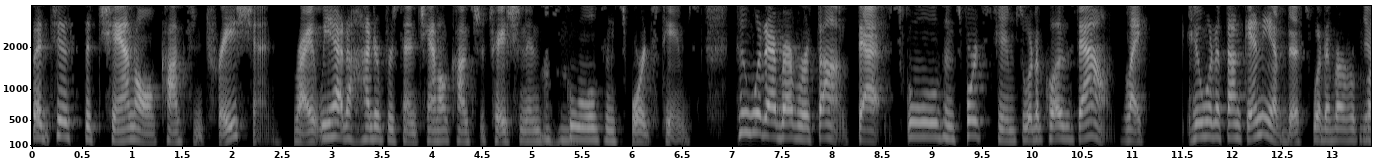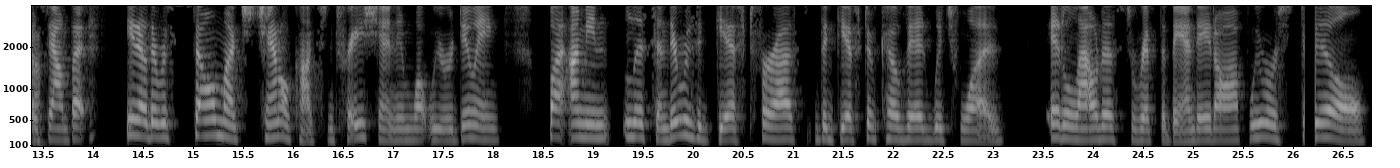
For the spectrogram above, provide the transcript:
but just the channel concentration right? We had 100% channel concentration in mm-hmm. schools and sports teams. Who would have ever thunk that schools and sports teams would have closed down? Like who would have thunk any of this would have ever closed yeah. down? But you know there was so much channel concentration in what we were doing but I mean, listen, there was a gift for us, the gift of COVID, which was it allowed us to rip the band aid off. We were still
